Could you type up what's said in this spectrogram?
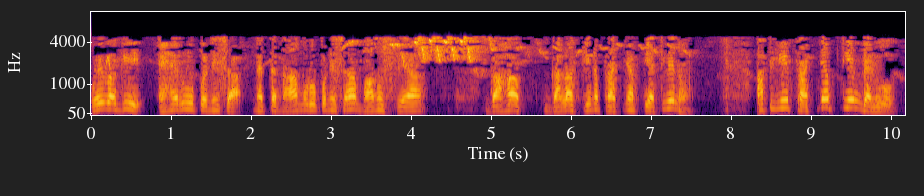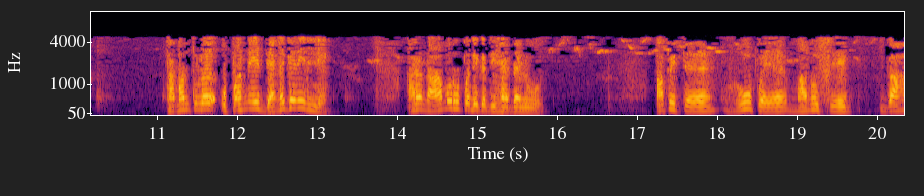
ওই වගේ ඇහැ රූප නිසා නැත්නම් නාම රූප නිසා මිනිස්සයා ගහ ගලක් කියන ප්‍රඥප්තිය ඇති වෙනවා. අපි මේ ප්‍රඥප්තියෙන් බැලුවොත් Taman තුල උපන්නේ දැනගැනිල්ලෙන් අර නාම රූප දෙක දිහා බැලුවොත් අපිට රූපය මිනිස්සේ ගහ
